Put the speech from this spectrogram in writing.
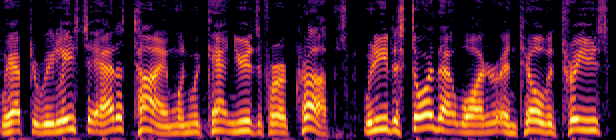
We have to release it at a time when we can't use it for our crops. We need to store that water until the trees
